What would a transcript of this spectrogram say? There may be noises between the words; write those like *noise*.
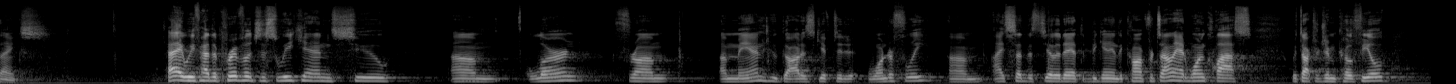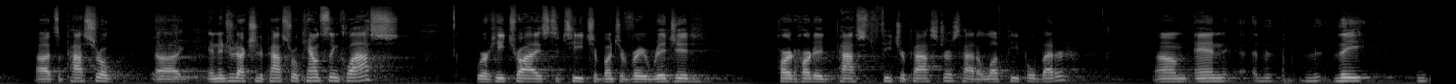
Thanks. Hey, we've had the privilege this weekend to um, learn from a man who God has gifted wonderfully. Um, I said this the other day at the beginning of the conference. I only had one class with Dr. Jim Coffield. Uh, it's a pastoral, uh, an introduction to pastoral counseling class where he tries to teach a bunch of very rigid, hard-hearted past future pastors how to love people better. Um, and the, the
